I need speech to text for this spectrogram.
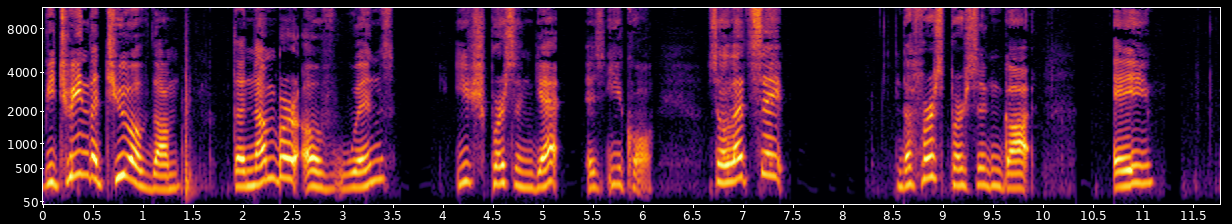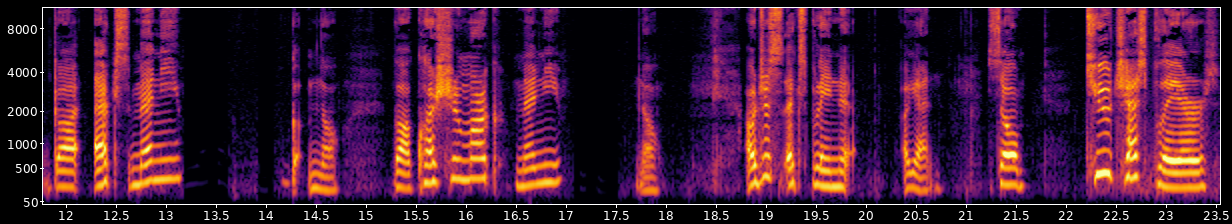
between the two of them, the number of wins each person get is equal. So let's say the first person got A, got X many, got, no, got question mark many, no. I'll just explain it again. So, two chess players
